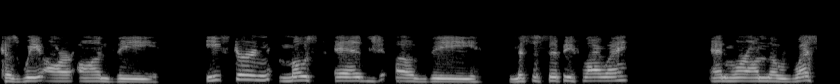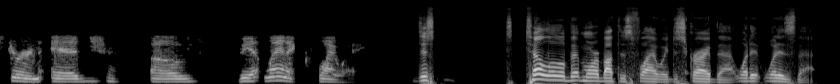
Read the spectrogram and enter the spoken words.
because we are on the easternmost edge of the Mississippi Flyway, and we're on the western edge of the Atlantic Flyway. Just tell a little bit more about this flyway. Describe that. What it what is that?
